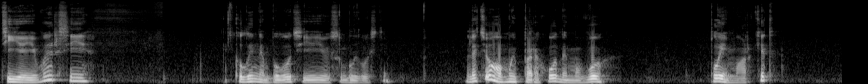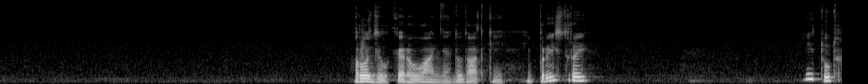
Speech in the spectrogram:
тієї версії, коли не було цієї особливості. Для цього ми переходимо в Play Market, розділ керування додатки і пристрой. І тут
